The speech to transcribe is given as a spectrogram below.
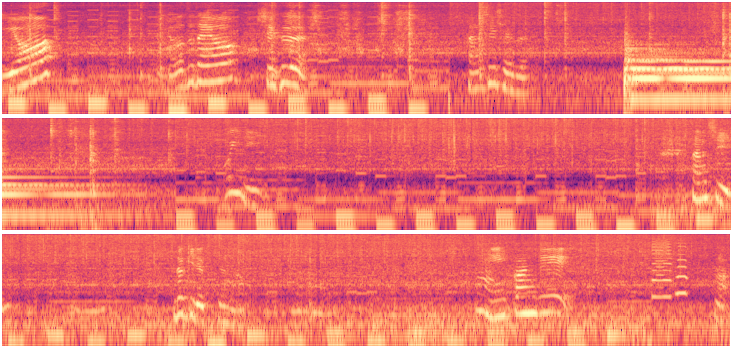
いいよ上手だよシェフ。楽しいシェフ。おい。いね楽しい。ドキドキするの。うんいい感じ。ほらこ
